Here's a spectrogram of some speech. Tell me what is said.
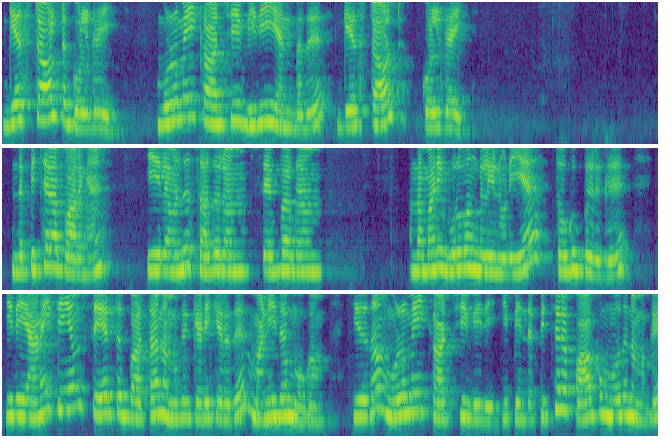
கெஸ்டால்ட் கொள்கை. முழுமை காட்சி விதி என்பது கெஸ்டால்ட் கொள்கை. இந்த பிக்சரை பாருங்கள் இதில் வந்து சதுரம் செவ்வகம் அந்த மாதிரி உருவங்களினுடைய தொகுப்பு இருக்குது இதை அனைத்தையும் சேர்த்து பார்த்தா நமக்கு கிடைக்கிறது மனித முகம். இதுதான் முழுமை காட்சி விதி. இப்போ இந்த பிக்சரை பார்க்கும்போது நமக்கு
